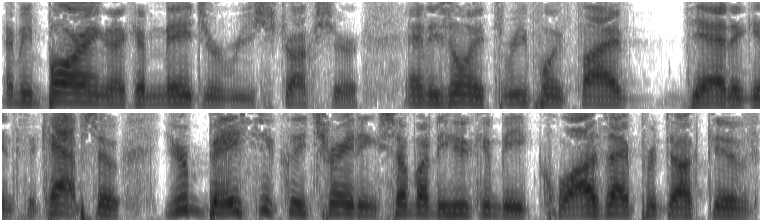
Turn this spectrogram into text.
I mean, barring like a major restructure and he's only 3.5 dead against the cap. So you're basically trading somebody who can be quasi productive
